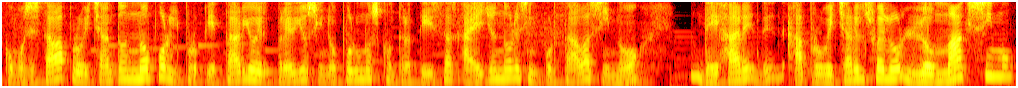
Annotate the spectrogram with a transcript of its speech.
como se estaba aprovechando no por el propietario del predio, sino por unos contratistas, a ellos no les importaba sino dejar de aprovechar el suelo lo máximo,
